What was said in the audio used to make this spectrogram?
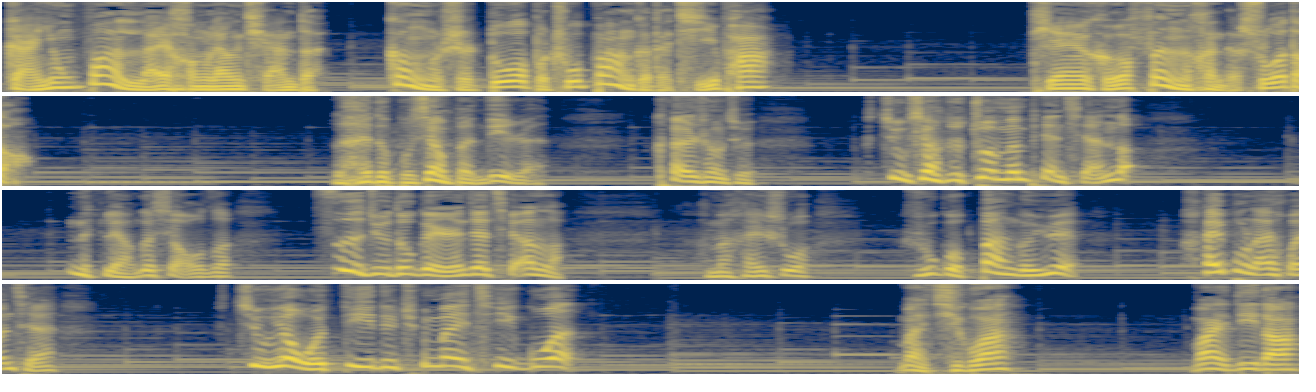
敢用万来衡量钱的，更是多不出半个的奇葩。天河愤恨地说道：“来的不像本地人，看上去就像是专门骗钱的。那两个小子字据都给人家签了，他们还说，如果半个月还不来还钱。”就要我弟弟去卖器官，卖器官，外地的。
